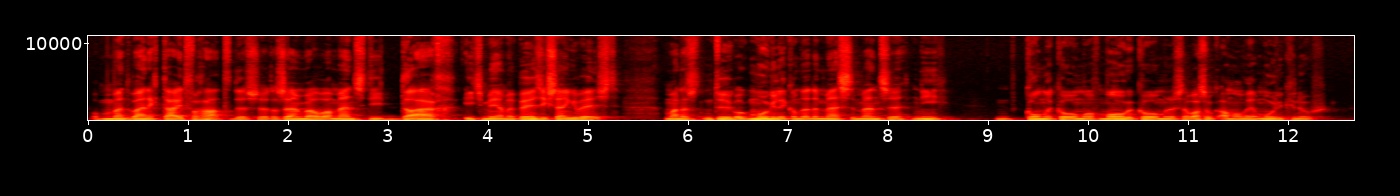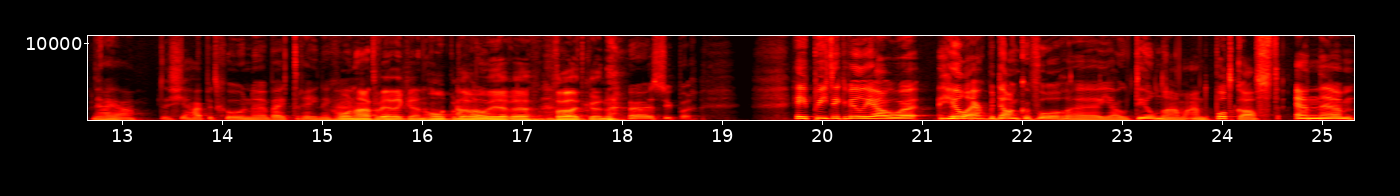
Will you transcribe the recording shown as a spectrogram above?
op het moment weinig tijd voor had. Dus er zijn wel wat mensen die daar iets meer mee bezig zijn geweest. Maar dat is natuurlijk ook moeilijk omdat de meeste mensen niet konden komen of mogen komen. Dus dat was ook allemaal weer moeilijk genoeg. Nou ja, dus je hebt het gewoon bij trainen Gewoon hard werken en hopen dat we weer vooruit kunnen. super. Hey Piet, ik wil jou uh, heel erg bedanken voor uh, jouw deelname aan de podcast. En um,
